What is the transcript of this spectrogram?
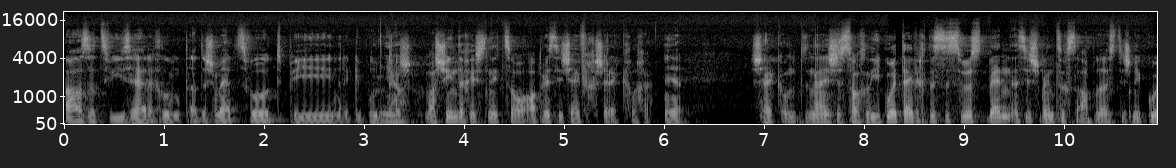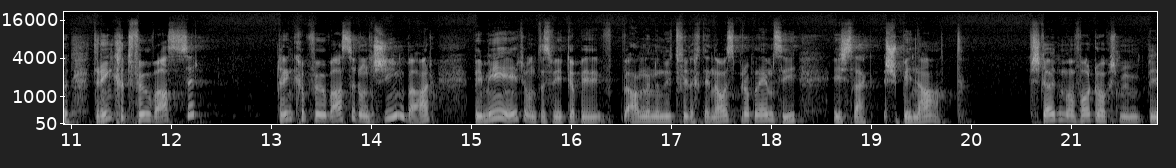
ansatzweise herkommt an den Schmerz, den du bei einer Geburt Ja, hast. wahrscheinlich ist es nicht so, aber es ist einfach schrecklich. Ja. Schreck. Und dann ist es so ein bisschen gut, einfach, dass es wisst, wenn es ist, wenn es sich ablöst, ist nicht gut. Trinkt viel Wasser. Trinkt viel Wasser und scheinbar bei mir, und das wird ja bei anderen Leuten vielleicht dann auch ein Problem sein, ist es Spinat. Stell dir mal vor, du hockst bei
